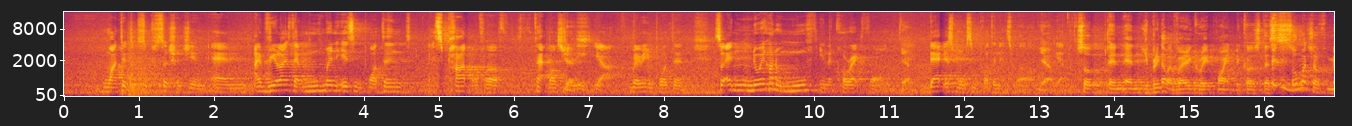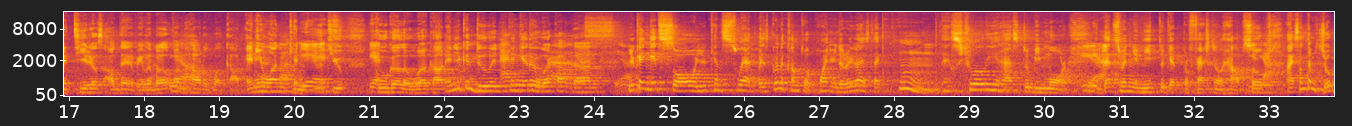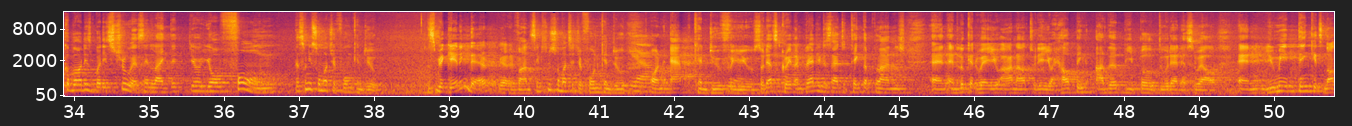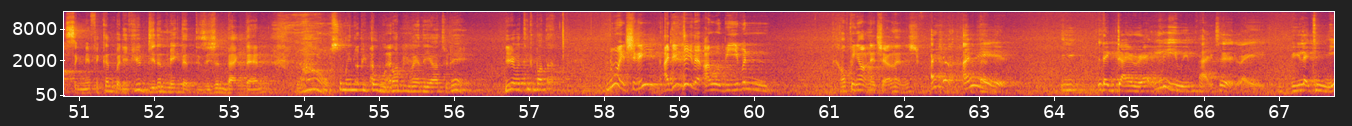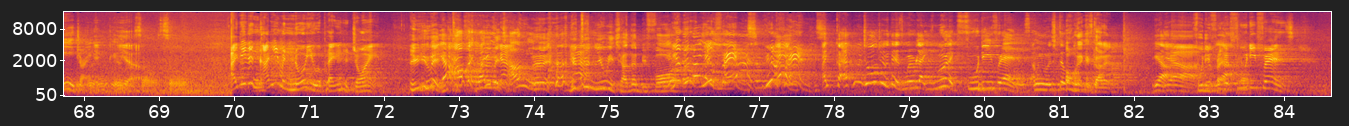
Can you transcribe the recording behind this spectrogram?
wanted to search a gym, and I realized that movement is important as part of a fat loss journey. Yeah, very important. So and knowing how to move in the correct form. Yeah. That is most important as well. Yeah. yeah. So and, and you bring up a very great point because there's so much of materials out there available on Yeah. how to work out. Anyone can Yes. YouTube, Yeah. Google a workout, and you can do it. You can get a workout done. yeah. You can get sore. You can sweat, but it's going to come to a point when you realize like, hmm, there surely has to be more. Yeah. That's when you need to get professional help. So Yeah. I sometimes joke about this, but it's true. As in like that your your phone. There's only so much your phone can do. It's- We're getting there. We're advancing. There's so much that your phone can do Yeah. or an app can do for you. So that's great. I'm glad you decided to take the plunge and, and look at where you are now today. You're helping other people do that as well. And you may think it's not significant, but if you didn't make that decision back then, wow, so many people would not be where they are today. Did you ever think about that? No, actually, I didn't think that I would be even helping out in a challenge. I don't, I mean, you, like directly you impacted, like you led to me joining Daily Yeah. Muscle. So I didn't. I didn't even know you were planning to join. You, you, wait, Yeah, you I was like, why didn't you tell me? wait, wait, you two knew each other before. Yeah, we were, we were friends. We were Yeah. friends. I, I who told you this? We were like we were like foodie friends. I mean, we're still. Okay, foodies. got it. Yeah. yeah, Foodie friends. we were friends. foodie friends.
